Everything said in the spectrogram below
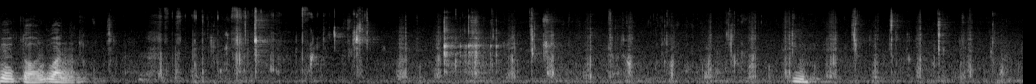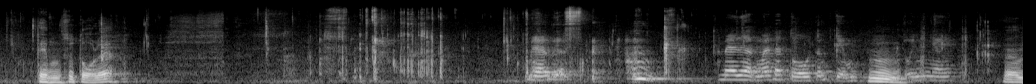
นี่ตัวอ้วน เต็มสุดโตเลย แม่เลือก แม่เลือกมาแต่โตเต็มเต็มๆอืม ตัวยังไงอืม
